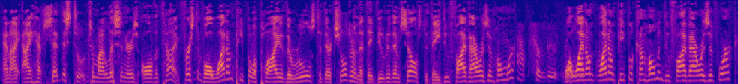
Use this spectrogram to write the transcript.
And I, I have said this to, to my listeners all the time. First of all, why don't people apply the rules to their children that they do to themselves? Do they do five hours of homework? Absolutely. Well, why don't why don't people come home and do five hours of work?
